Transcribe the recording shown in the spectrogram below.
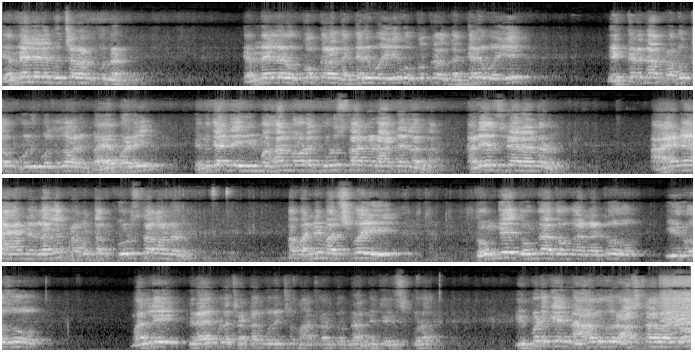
ఎమ్మెల్యేలే కూర్చోమనుకున్నాడు ఎమ్మెల్యేలు ఒక్కొక్కరి దగ్గర పోయి ఒక్కొక్కరి దగ్గర పోయి ఎక్కడ నా ప్రభుత్వం కూలిపోతుందో అని భయపడి ఎందుకంటే ఈ మహానుభావుడే కూలుస్తా అన్నాడు ఆరు నెలల్లో అడియల్ గారు అన్నాడు. ఆయనే ఆరు నెలల్లో ప్రభుత్వం కూలుస్తామన్నాడు. అవన్నీ మర్చిపోయి దొంగే దొంగ దొంగ అన్నట్టు ఈరోజు మళ్ళీ ఫిరాయింపుల చట్టం గురించి మాట్లాడుతుంటే అన్ని తెలిసి కూడా ఇప్పటికే నాలుగు రాష్ట్రాలలో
